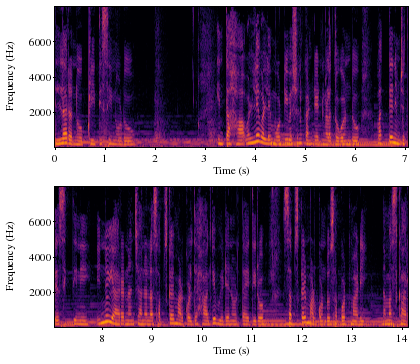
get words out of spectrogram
ಎಲ್ಲರನ್ನು ಪ್ರೀತಿಸಿ ನೋಡು. ಇಂತಹ ಒಳ್ಳೆ ಒಳ್ಳೆ ಮೋಟಿವೇಶನ್ ಕಂಟೆಂಟ್ಗಳ ತಗೊಂಡು ಮತ್ತೆ ನಿಮ್ಮ ಜೊತೆ ಸಿಗ್ತೀನಿ. ಇನ್ನೂ ಯಾರು ನನ್ನ ಚಾನಲ್ನ ಸಬ್ಸ್ಕ್ರೈಬ್ ಮಾಡ್ಕೊಳ್ದೆ ಹಾಗೆ ವಿಡಿಯೋ ನೋಡ್ತಾ ಇದ್ದೀರೋ ಸಬ್ಸ್ಕ್ರೈಬ್ ಮಾಡಿಕೊಂಡು ಸಪೋರ್ಟ್ ಮಾಡಿ. ನಮಸ್ಕಾರ.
